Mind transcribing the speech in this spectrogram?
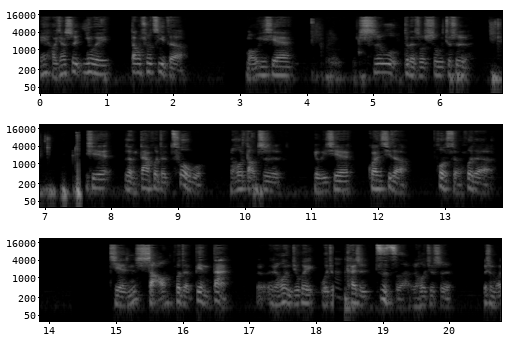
哎，好像是因为当初自己的某一些失误，不能说失误，就是一些冷淡或者错误，然后导致有一些关系的破损或者减少或者变淡，然后你就会，我就开始自责，然后就是为什么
